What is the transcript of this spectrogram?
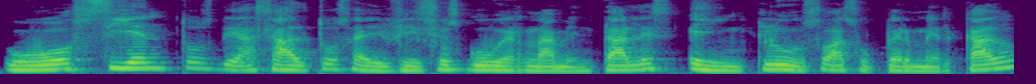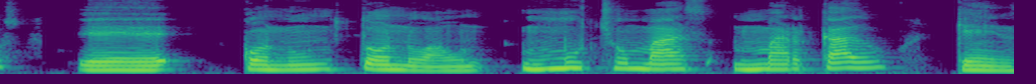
hubo cientos de asaltos a edificios gubernamentales e incluso a supermercados eh, con un tono aún mucho más marcado que en,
